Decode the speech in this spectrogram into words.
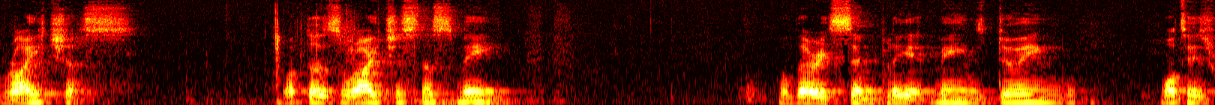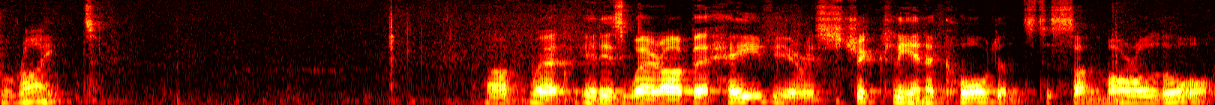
righteous. What does righteousness mean? Well, very simply, it means doing what is right. Our, where, it is where our behaviour is strictly in accordance to some moral law.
